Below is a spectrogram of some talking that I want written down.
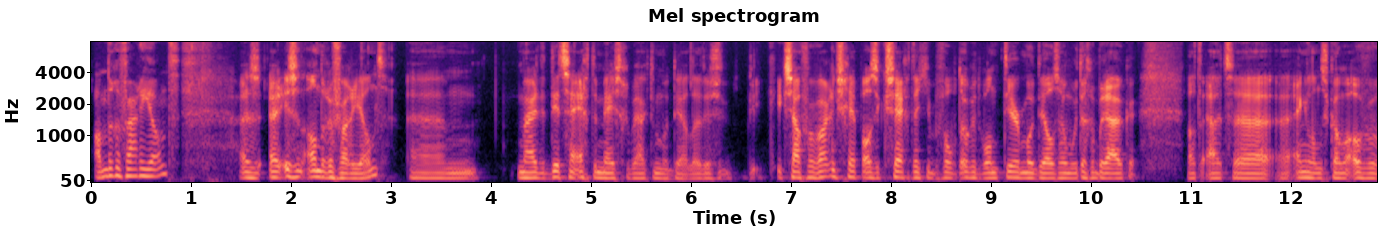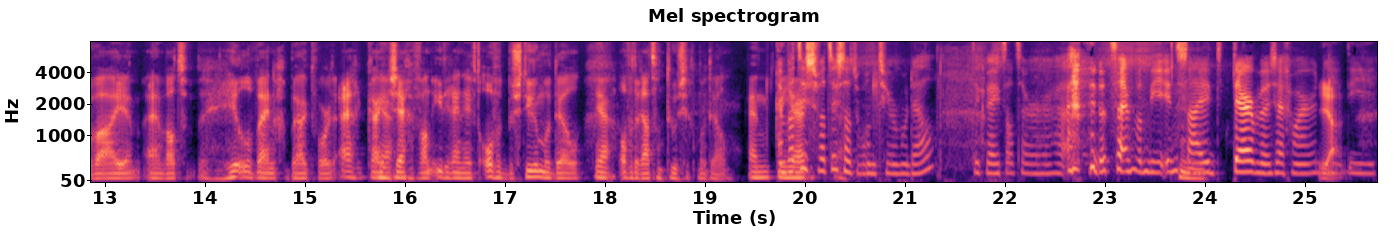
andere variant? Er is een andere variant. Maar dit zijn echt de meest gebruikte modellen. Dus ik, ik, zou verwarring scheppen als ik zeg dat je bijvoorbeeld ook het one-tier model zou moeten gebruiken. Wat uit uh, Engeland is komen overwaaien en wat heel weinig gebruikt wordt. Eigenlijk kan je zeggen van iedereen heeft of het bestuurmodel ja. of het raad van toezichtmodel. En, en wat, is, wat is dat one-tier model? Ik weet dat er, uh, dat zijn van die inside termen, zeg maar. Die, ja. die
